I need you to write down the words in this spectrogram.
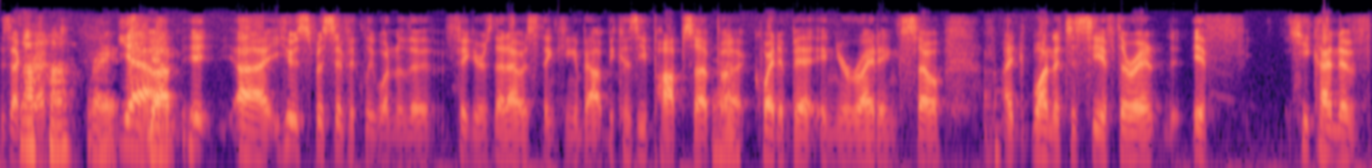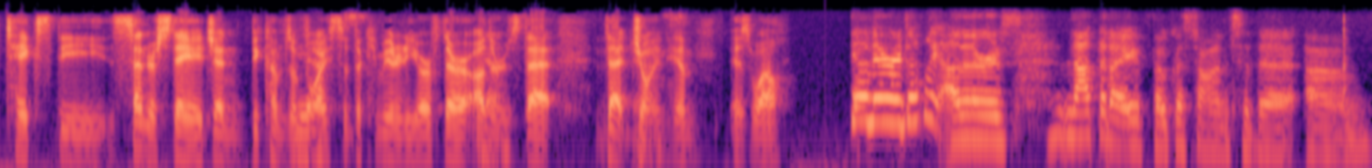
Is that correct? Uh-huh, right. Yeah, yep. um, it, uh, he was specifically one of the figures that I was thinking about because he pops up yeah. uh, quite a bit in your writing. So I wanted to see if there if he kind of takes the center stage and becomes a yes. voice of the community, or if there are others yeah. that that join yes. him as well. Yeah, there are definitely others. Not that I focused on to the um,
